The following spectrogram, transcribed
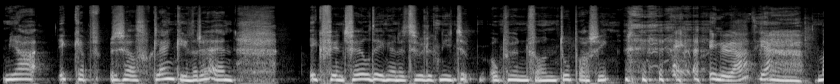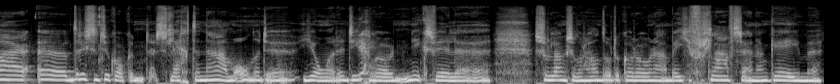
ja, ik heb zelf kleinkinderen en ik vind veel dingen natuurlijk niet op hun van toepassing. inderdaad, ja. Maar uh, er is natuurlijk ook een slechte naam onder de jongeren die gewoon niks willen. Zo langzamerhand door de corona een beetje verslaafd zijn aan gamen.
